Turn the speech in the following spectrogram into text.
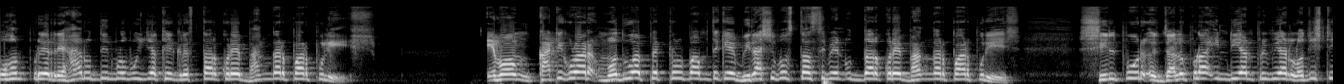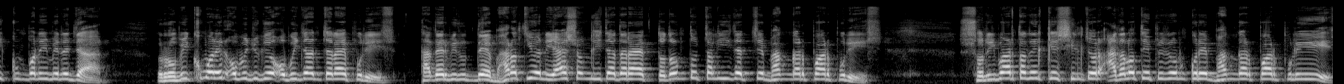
মোহনপুরের রেহান উদ্দিন বড়বুইয়াকে গ্রেফতার করে ভাঙ্গারপাড় পুলিশ। এবং কাটিগুড়ার মধুয়া পেট্রোল পাম্প থেকে বিরাশি বস্তা সিমেন্ট উদ্ধার করে Bhangarpar police. Shilpur Jalupara Indian Premier Logistic কোম্পানির ম্যানেজার রবি কুমারের অভিযোগে অভিযান চালায় পুলিশ। তাদের বিরুদ্ধে ভারতীয় ন্যায় সংহিতা দ্বারা তদন্ত চালিয়ে যাচ্ছে ভাঙ্গারপাড় পুলিশ। শনিবার তাদেরকে শিলচর আদালতে প্রেরণ করে ভাঙ্গারপাড় পুলিশ।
